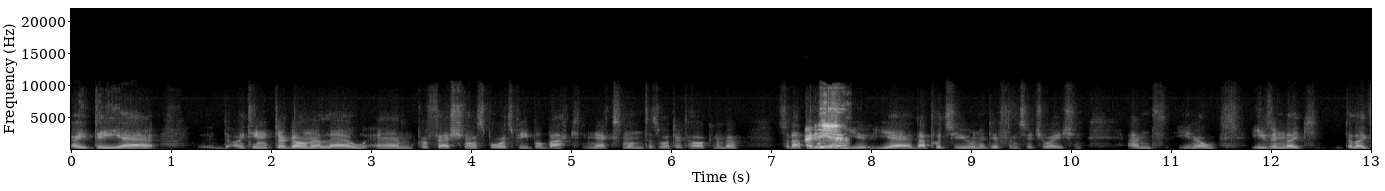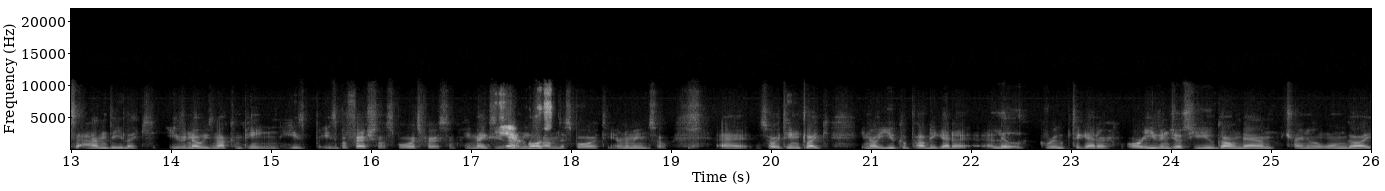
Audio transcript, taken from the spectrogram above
I the uh, I think they're going to allow um, professional sports people back next month, is what they're talking about. So that puts you, yeah, that puts you in a different situation. And you know, even like the likes of Andy, like even though he's not competing, he's he's a professional sports person. He makes his Yeah, money from the sport. You know what I mean? So, uh, so I think like you know you could probably get a, a little group together, or even just you going down training with one guy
